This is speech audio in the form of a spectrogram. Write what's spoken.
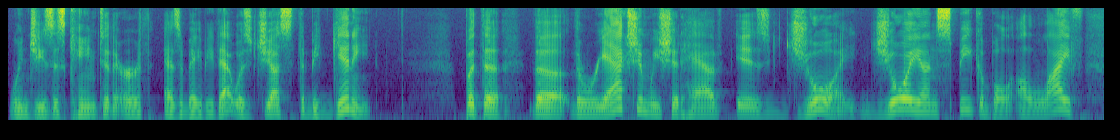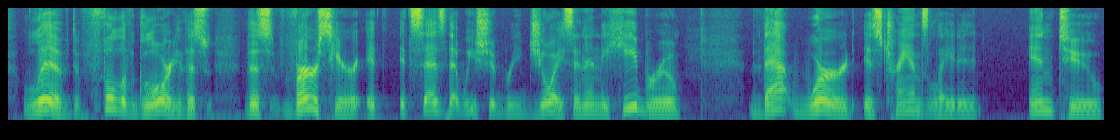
when Jesus came to the earth as a baby, that was just the beginning. But the, the, the reaction we should have is joy, joy unspeakable, a life lived full of glory. This, this verse here, it, it says that we should rejoice. And in the Hebrew, that word is translated into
